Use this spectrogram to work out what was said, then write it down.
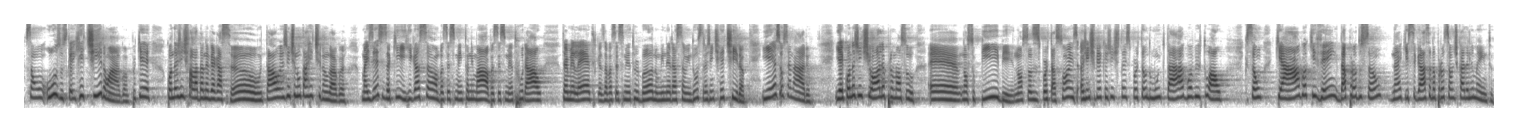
são usos que retiram água, porque quando a gente fala da navegação e tal, a gente não está retirando água. Mas esses aqui, irrigação, abastecimento animal, abastecimento rural, termoelétricas, abastecimento urbano, mineração, indústria, a gente retira. E esse é o cenário. E aí, quando a gente olha para o nosso, é, nosso PIB, nossas exportações, a gente vê que a gente está exportando muito da água virtual, que, são, que é a água que vem da produção, né, que se gasta na produção de cada alimento.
